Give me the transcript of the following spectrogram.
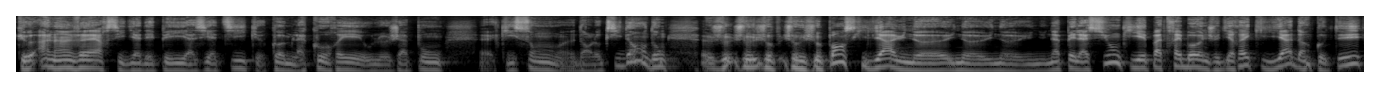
que à l'inverse, il y a des pays asiatiques comme la Corée ou le Japon euh, qui sont dans l'Occident. Donc, je, je, pense qu'il y a une, une, une, appellation qui est pas très bonne. Je dirais qu'il y a d'un côté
